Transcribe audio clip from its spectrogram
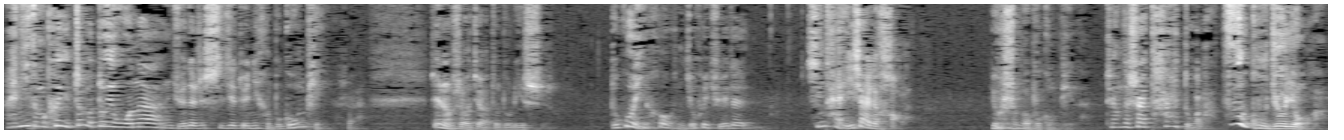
哎，你怎么可以这么对我呢？你觉得这世界对你很不公平，是吧？这种时候就要读读历史，读过以后，你就会觉得心态一下就好了。有什么不公平的？这样的事儿太多了，自古就有啊。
